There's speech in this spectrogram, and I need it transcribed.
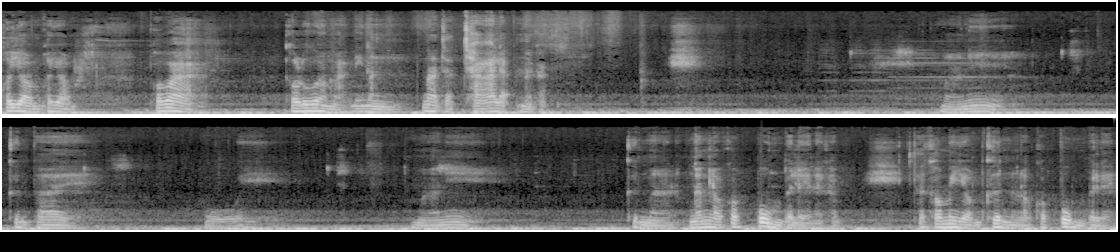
เขายอมเขายอม เพราะว่าเขารู้ว่าหมากนี้มันน่าจะช้าแล้วนะครับ มานี่ ขึ้นไป โอ้ย มานี่ ขึ้นมา งั้นเราก็ปุ้มไปเลยนะครับ ถ้าเขาไม่ยอมขึ้นเราก็ปุ้มไปเลย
